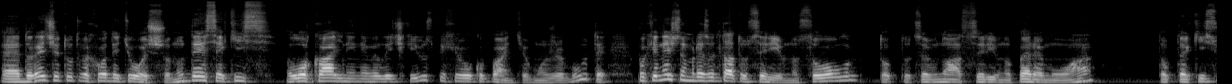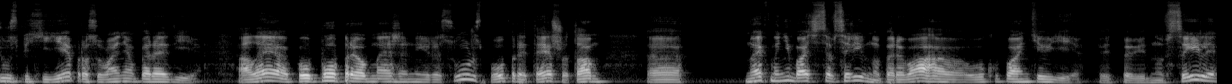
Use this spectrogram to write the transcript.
Е, до речі, тут виходить ось що. Ну, десь якийсь локальний невеличкий успіх і окупантів може бути. По кінечному результату все рівно соло, тобто це в нас все рівно перемога. Тобто якісь успіхи є, просування вперед є. Але попри обмежений ресурс, попри те, що там, е, ну, як мені бачиться, все рівно перевага у окупантів є, відповідно, в силі,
